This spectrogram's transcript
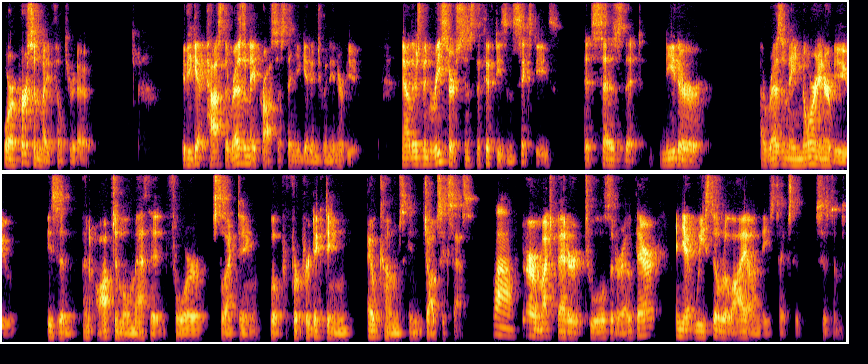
Or a person might filter it out. If you get past the resume process, then you get into an interview. Now, there's been research since the 50s and 60s that says that neither a resume nor an interview is a, an optimal method for selecting, well, for predicting outcomes in job success. Wow. There are much better tools that are out there, and yet we still rely on these types of systems.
